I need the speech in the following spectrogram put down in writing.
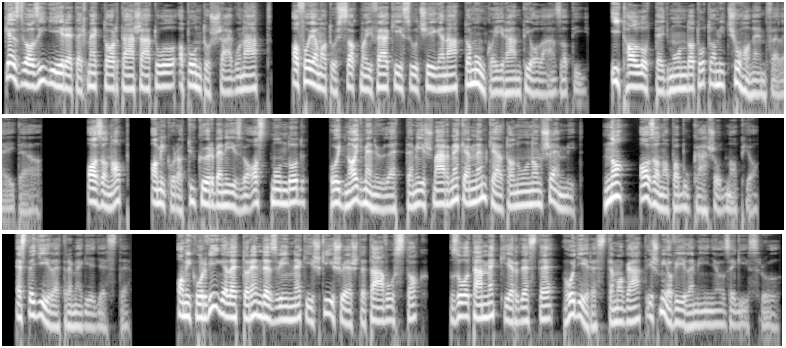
Kezdve az ígéretek megtartásától a pontosságon át, a folyamatos szakmai felkészültségen át a munka iránti alázatig. Itt hallott egy mondatot, amit soha nem felejt el. Az a nap, amikor a tükörben nézve azt mondod, hogy nagy menő lettem, és már nekem nem kell tanulnom semmit. Na, az a nap a bukásod napja. Ezt egy életre megjegyezte. Amikor vége lett a rendezvénynek és késő este távoztak, Zoltán megkérdezte, hogy érezte magát, és mi a véleménye az egészről.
